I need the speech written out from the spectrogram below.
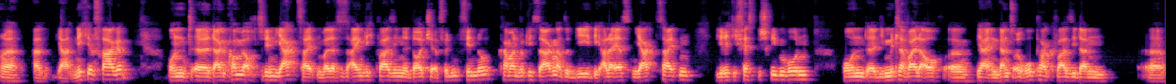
äh, also, ja nicht in Frage. Und äh, dann kommen wir auch zu den Jagdzeiten, weil das ist eigentlich quasi eine deutsche Erfindung, kann man wirklich sagen. Also die die allerersten Jagdzeiten, die richtig festgeschrieben wurden und äh, die mittlerweile auch äh, ja in ganz Europa quasi dann äh,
